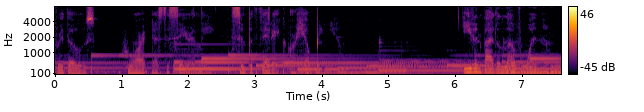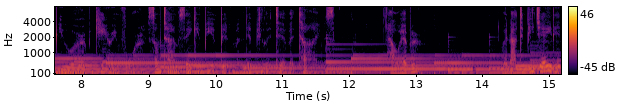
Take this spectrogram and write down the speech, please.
for those who aren't necessarily sympathetic or helping you. Even by the loved one whom you are caring for, sometimes they can be a bit manipulative at times. However, we're not to be jaded.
